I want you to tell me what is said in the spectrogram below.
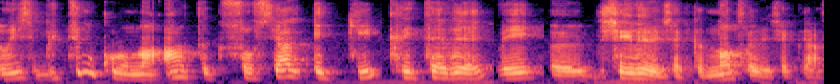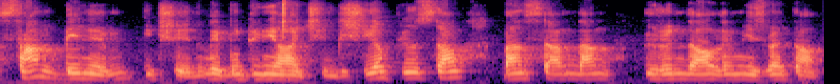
Dolayısıyla bütün kurumlar artık sosyal etki kriteri ve e, şey verecekler, not verecekler. Sen benim için ve bu dünya için bir şey yapıyorsan ben senden ürün de alırım, hizmet alırım.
